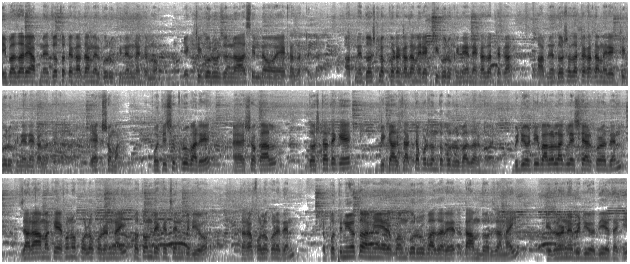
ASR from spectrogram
এই বাজারে আপনি যত টাকা দামের গরু কিনেন না কেন, একটি গরুর জন্য আসিল নেওয়া এক হাজার টাকা। আপনি দশ লক্ষ টাকা দামের একটি গরু কিনেন এক হাজার টাকা, আপনি দশ হাজার টাকা দামের একটি গরু কিনেন এক হাজার টাকা। এক সমান। প্রতি শুক্রবারে সকাল দশটা থেকে বিকাল চারটা পর্যন্ত গরুর বাজার হয়। ভিডিওটি ভালো লাগলে শেয়ার করে দেন। যারা আমাকে এখনও ফলো করেন নাই, প্রথম দেখেছেন ভিডিও, তারা ফলো করে দেন। তো প্রতিনিয়ত আমি এরকম গরুর বাজারের দাম দর জানাই, এই ধরনের ভিডিও দিয়ে থাকি।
